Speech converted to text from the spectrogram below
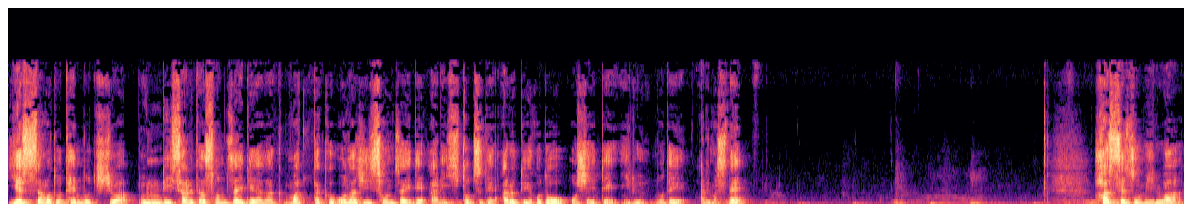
イエス様と天の父は分離された存在ではなく全く同じ存在であり一つであるということを教えているのでありますね。8節を見れば、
